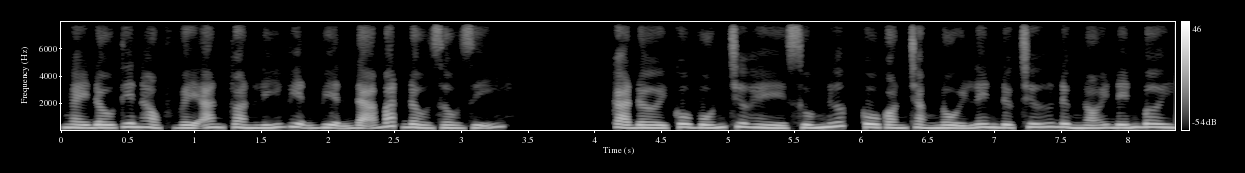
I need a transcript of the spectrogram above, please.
Ngày đầu tiên học về an toàn Lý Viện Viện đã bắt đầu dầu dĩ. Cả đời cô vốn chưa hề xuống nước, cô còn chẳng nổi lên được chứ đừng nói đến bơi,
